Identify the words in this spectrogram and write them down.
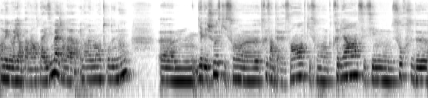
on est noyé en permanence par les images, il y en a énormément autour de nous. Il y a des choses qui sont très intéressantes, qui sont très bien. C'est une source de,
